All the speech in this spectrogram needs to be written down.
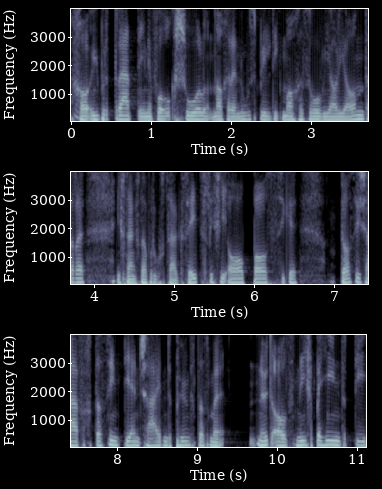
kann übertreten in eine Volksschule und nachher eine Ausbildung machen, so wie alle anderen. Ich denke, da braucht es auch gesetzliche Anpassungen. Das ist einfach, das sind die entscheidenden Punkte, dass man nicht als Nichtbehinderte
